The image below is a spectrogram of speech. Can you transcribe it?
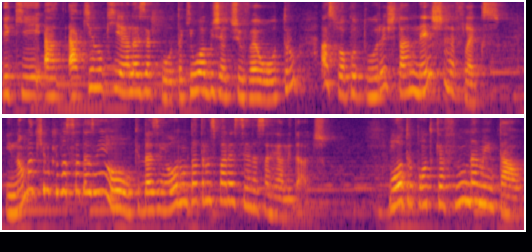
e que a, aquilo que ela executa, que o objetivo é outro, a sua cultura está neste reflexo e não naquilo que você desenhou. O que desenhou não está transparecendo essa realidade. Um outro ponto que é fundamental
